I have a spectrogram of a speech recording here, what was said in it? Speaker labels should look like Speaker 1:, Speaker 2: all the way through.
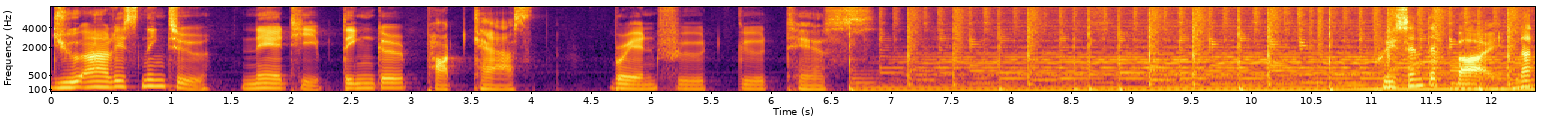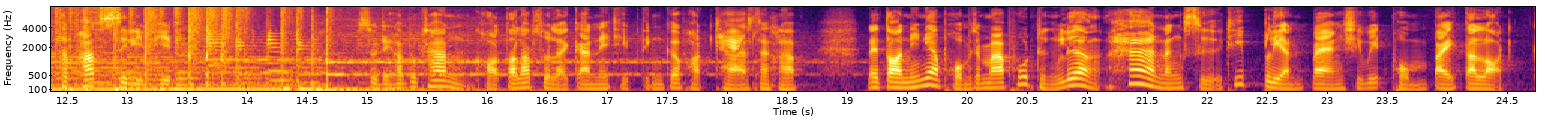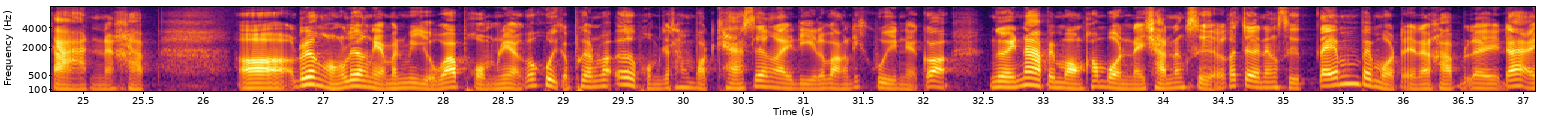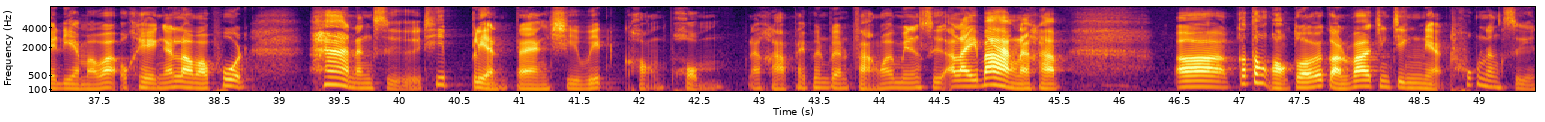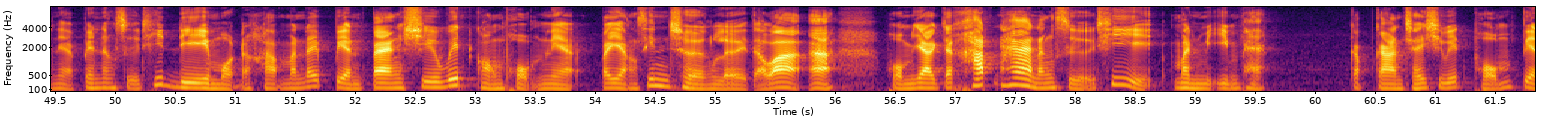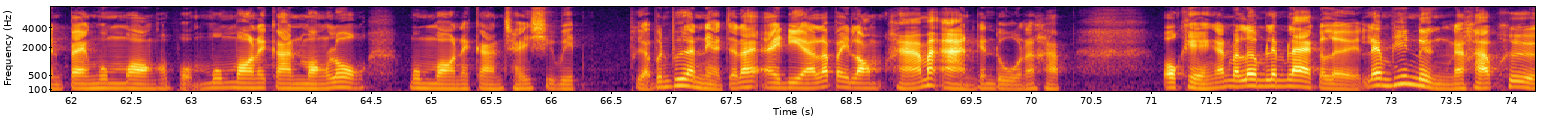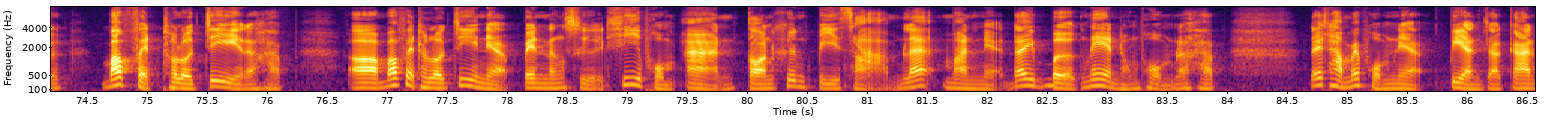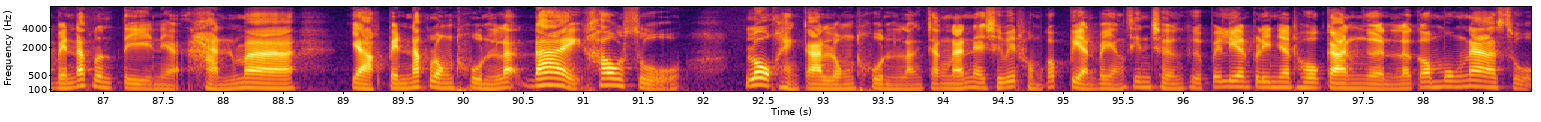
Speaker 1: You are listening to Native Thinker Podcast Brain Food Good Taste Presented by นัทพัฒน์ศิริพิน สวัสดีครับทุกท่าน ขอต้อนรับสู่รายการ Native Thinker Podcast นะครับ ในตอนนี้เนี่ยผมจะมาพูดถึงเรื่อง 5 หนังสือที่เปลี่ยนแปลงชีวิตผมไปตลอดกาลนะครับ เรื่องของเรื่องเนี่ยมันมีอยู่ว่าผมเนี่ยก็คุยกับเพื่อนว่าเออผมจะทำพอดแคสต์เรื่องอะไรดี ระหว่างที่คุยเนี่ยก็เงยหน้าไปมองข้างบนในชั้นหนังสือ แล้วก็เจอหนังสือเต็มไปหมดเลยนะครับ เลยได้ไอเดียมาว่าโอเคงั้นเรามาพูด 5 หนังสือที่เปลี่ยนแปลงชีวิตของผมนะครับให้เพื่อนๆฟังว่ามีหนังสืออะไรบ้างนะครับก็ต้องออกตัวไว้ก่อนว่าจริงๆ เนี่ยทุกหนังสือเนี่ยเป็นหนังสือที่ดีหมดนะครับ มันได้เปลี่ยนแปลงชีวิตของผมเนี่ย ไปอย่างสิ้นเชิงเลย แต่ว่าอะผมอยากจะคัด 5 หนังสือที่มันมี Impact กับการใช้ชีวิตผมเปลี่ยนแปลงมุมมองของผม มุมมองในการมองโลก มุมมองในการใช้ชีวิต เผื่อเพื่อนๆเนี่ยจะได้ไอเดียแล้วไปลองหามาอ่านกันดูนะครับ โอเค งั้นมาเริ่มเล่มแรกกันเลย เล่มที่ 1 นะครับ คือ Buffettology นะครับ Buffettology เนี่ยเป็นหนังสือที่ผมอ่านตอนขึ้นปี 3 และมันเนี่ยได้เบิกเนตรของผมนะครับ ได้ทำให้ผมเนี่ยเปลี่ยนจากการเป็นนักดนตรีเนี่ยหันมาอยากเป็นนักลงทุนและได้เข้าสู่โลกแห่งการลงทุน หลังจากนั้นเนี่ยชีวิตผมก็เปลี่ยนไปอย่างสิ้นเชิง คือไปเรียนปริญญาโทการเงิน แล้วก็มุ่งหน้าสู่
